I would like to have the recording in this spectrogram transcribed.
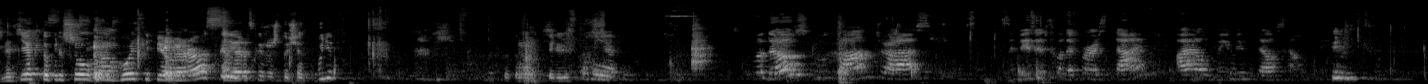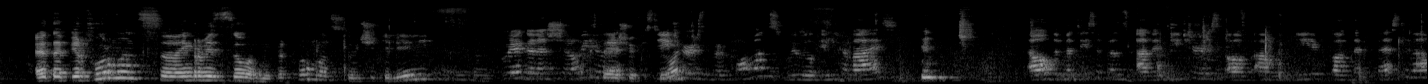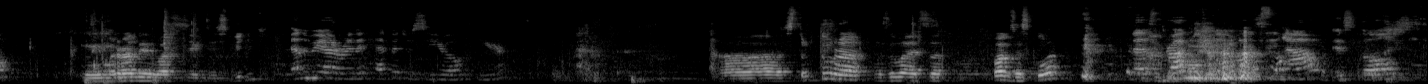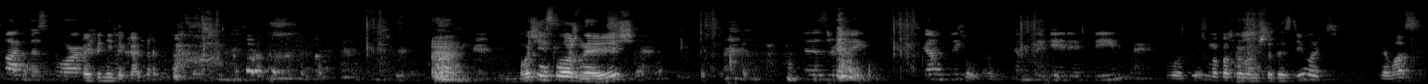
Для тех, кто пришел к нам в гости первый раз, я расскажу, что сейчас будет. Кто-то может перелистать меня. For those who come to visit for the first time, I'll maybe tell something. Это перформанс, э, импровизационный перформанс учителей. We're gonna show you Настоящего фестиваля. All the participants are the teachers of our Kiev Content Festival, Ну мы рады вас всех здесь видеть. and we are really happy to see you all here. А, структура называется Fuck the Score. The structure you will see now is called Fuck the Sport. Это не для камеры. Очень сложная вещь. It is really compli- complicated thing, Вот, и мы попробуем что-то сделать для вас.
